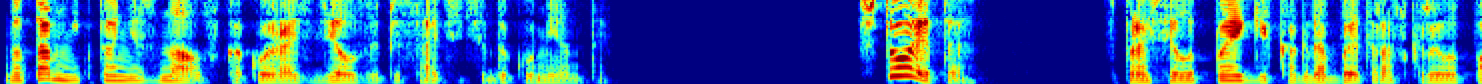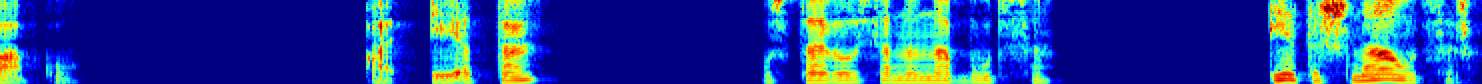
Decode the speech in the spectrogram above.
Но там никто не знал, в какой раздел записать эти документы. «Что это?» — спросила Пегги, когда Бет раскрыла папку. «А это?» — уставилась она на Бутса. «Это шнауцер,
